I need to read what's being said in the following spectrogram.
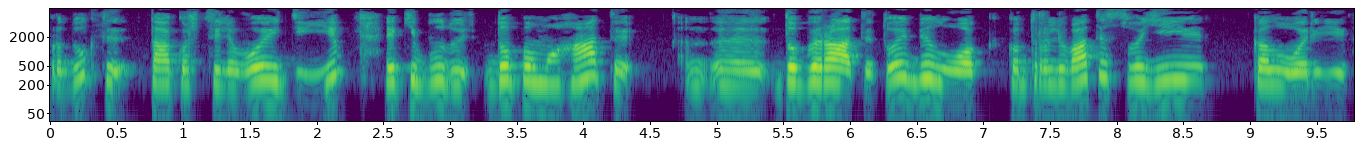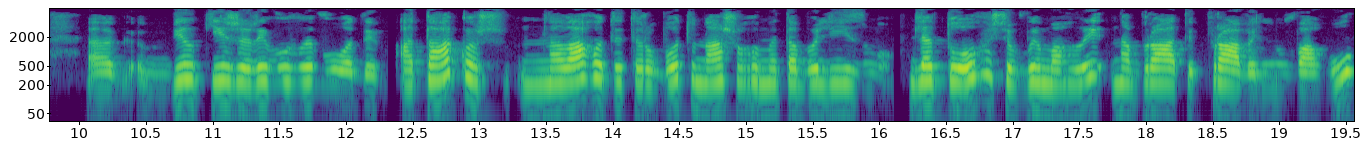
продукти також цільової дії, які будуть допомагати е, добирати той білок, контролювати свої калорії, е, білки, жири, вуглеводи, а також налагодити роботу нашого метаболізму для того, щоб ви могли набрати правильну вагу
